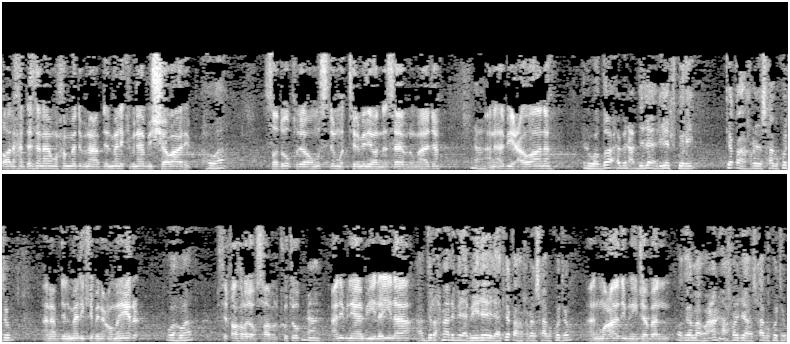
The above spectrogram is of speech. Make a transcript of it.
قال حدثنا محمد بن عبد الملك بن أبي الشوارب. هو؟ صدوق له مسلم والترمذي والنسائي بن ماجه. نعم. عن أبي عوانة. الوضاح بن عبد الله اليشكري ثقة أخرج أصحاب الكتب. عن عبد الملك بن عمير. وهو؟ ثقة أخرج أصحاب الكتب. نعم. عن ابن أبي ليلى. عبد الرحمن بن أبي ليلى ثقة أخرج أصحاب الكتب. عن معاذ بن جبل. رضي الله عنه أخرج أصحاب الكتب.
